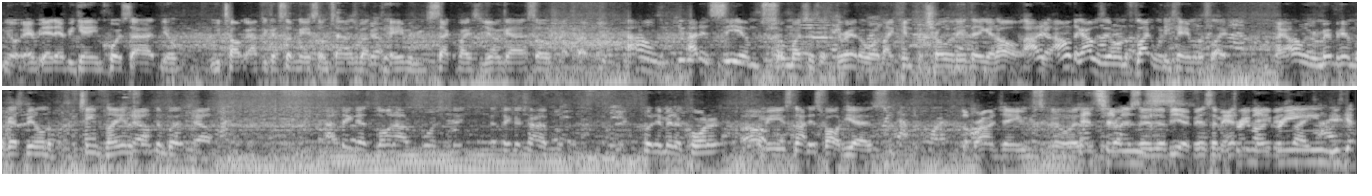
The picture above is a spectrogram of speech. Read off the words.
You know, every, at every game, courtside. You know, we talk after some games sometimes about the game and sacrifice the young guys. So I don't, I didn't see him so much as a threat or like him controlling anything at all. I, I don't think I was on the flight when he came on the flight. Like I don't even remember him, I guess, being on the team plane or something. But I think that's blown out of proportion. I think they're trying to put him in a corner. I mean, it's not his fault. He has LeBron James, you know, Ben Simmons. Yeah, Ben Simmons, Draymond Green. Like, he's got.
